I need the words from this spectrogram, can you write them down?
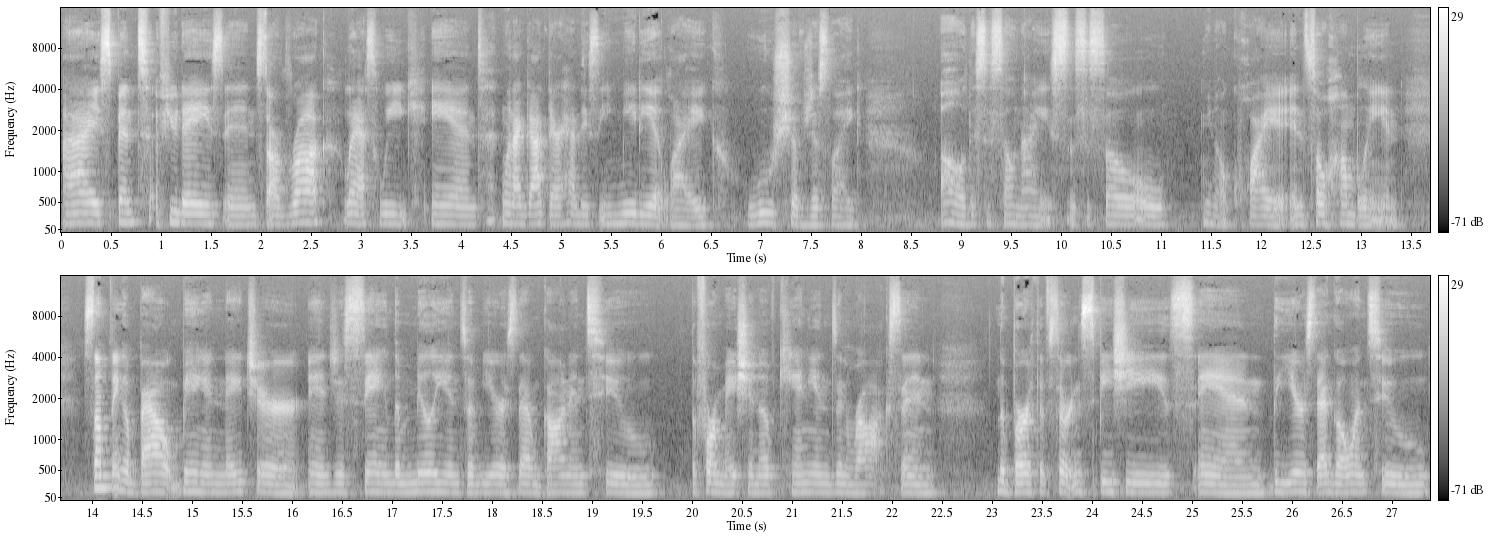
I spent a few days in Starved Rock last week and when I got there I had this immediate like whoosh of just like oh, this is so nice. This is so, you know, quiet and so humbling. And something about being in nature and just seeing the millions of years that have gone into the formation of canyons and rocks and the birth of certain species and the years that go into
